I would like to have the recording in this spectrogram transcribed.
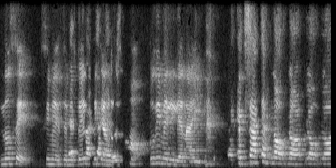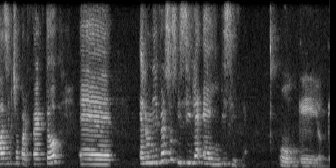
No sé si me, se me estoy explicando. Es como, tú dime, Liliana, ahí. Exactamente, no, no, lo, lo has dicho perfecto. Eh, el universo es visible e invisible. Ok, ok.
